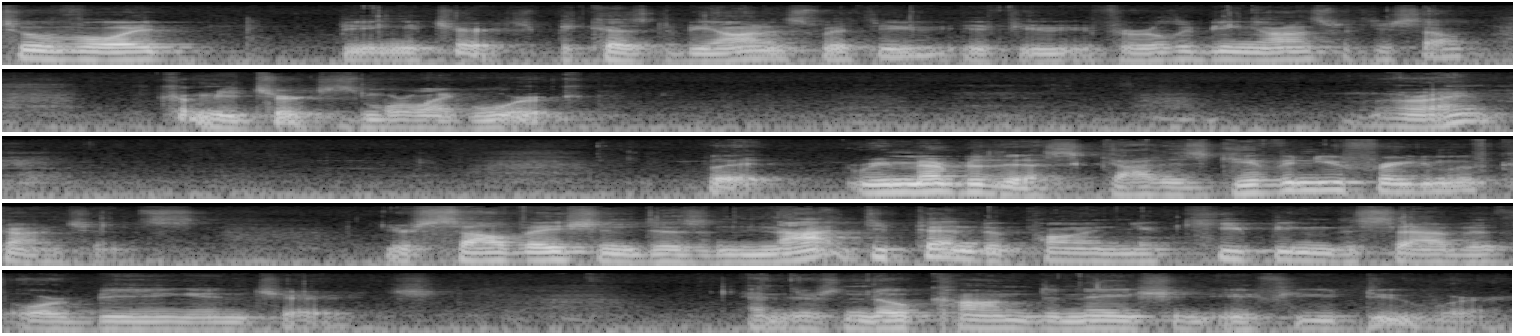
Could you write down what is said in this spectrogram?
to avoid being a church. Because to be honest with you, if, you, if you're really being honest with yourself, coming to church is more like work. All right? But remember this God has given you freedom of conscience. Your salvation does not depend upon you keeping the Sabbath or being in church. And there's no condemnation if you do work.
